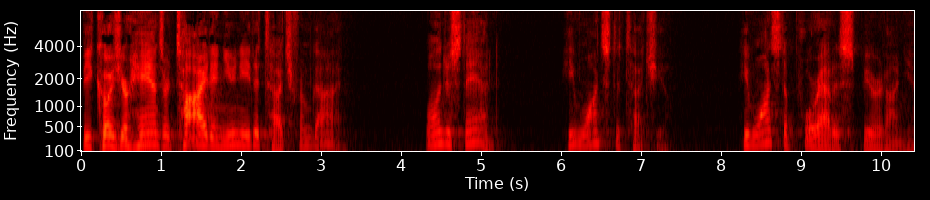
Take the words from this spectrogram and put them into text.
because your hands are tied and you need a touch from God. Well, understand, He wants to touch you, He wants to pour out His Spirit on you.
